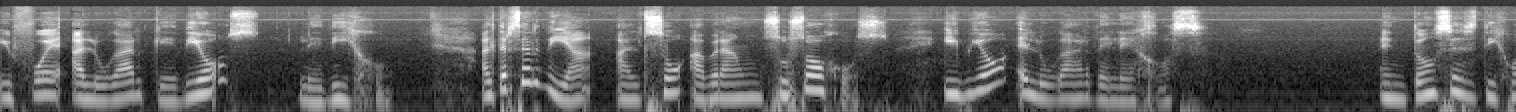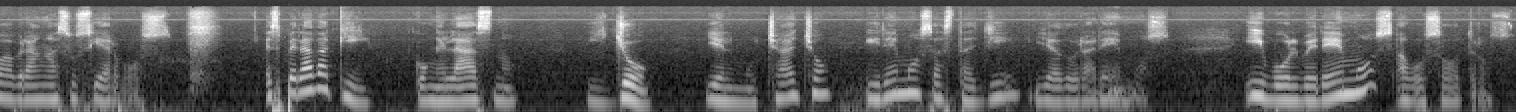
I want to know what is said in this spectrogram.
y fue al lugar que Dios le dijo. Al tercer día alzó Abraham sus ojos y vio el lugar de lejos. Entonces dijo Abraham a sus siervos, Esperad aquí con el asno, y yo y el muchacho iremos hasta allí y adoraremos, y volveremos a vosotros.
